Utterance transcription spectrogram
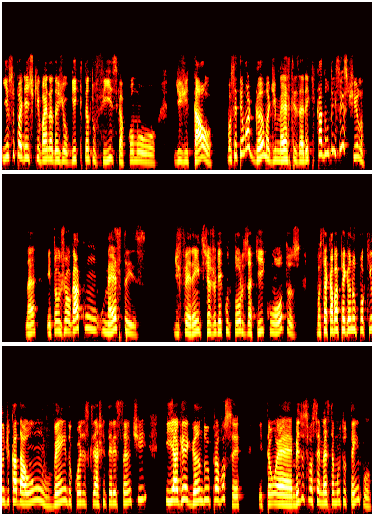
E isso pra gente que vai na Dungeon Geek, tanto física como digital, você tem uma gama de mestres ali que cada um tem seu estilo, né? Então jogar com mestres diferentes, já joguei com todos aqui, com outros, você acaba pegando um pouquinho de cada um, vendo coisas que você acha interessante e agregando para você. Então, é, mesmo se você mestra muito tempo,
